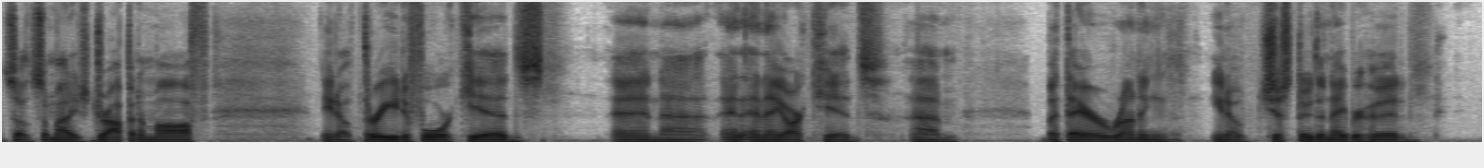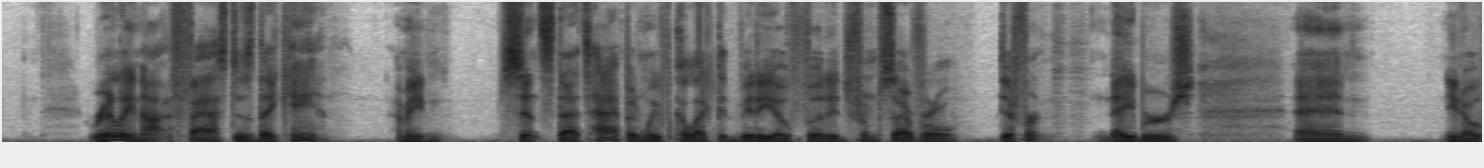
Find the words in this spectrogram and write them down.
So somebody's dropping them off. You know, three to four kids, and uh, and and they are kids, um, but they are running. You know, just through the neighborhood, really not fast as they can. I mean, since that's happened, we've collected video footage from several different neighbors, and you know,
